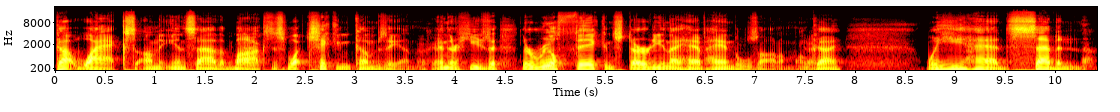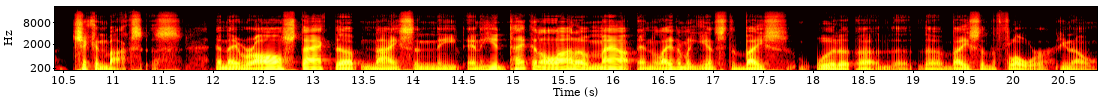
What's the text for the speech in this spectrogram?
got wax on the inside of the box. It's what chicken comes in. Okay. And they're huge. They- They're real thick and sturdy and they have handles on them. Okay. Well, he had seven chicken boxes and they were all stacked up nice and neat. And he had taken a lot of them out and laid them against the base wood, uh, the, the base of the floor, you know.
